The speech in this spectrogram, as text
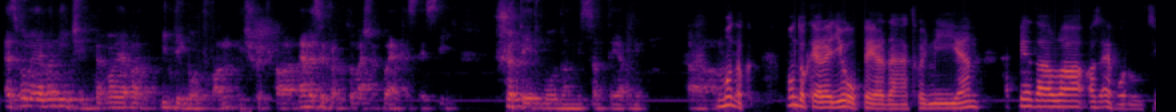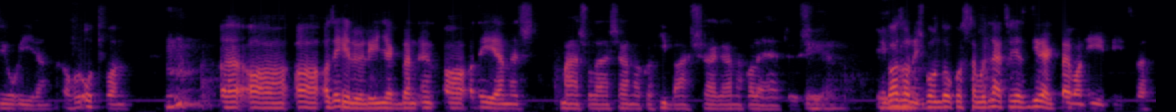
ez valójában nincs itt, mert valójában mindig ott van, és hogyha nem veszünk rá tudomást, akkor elkezdesz így sötét módon visszatérni. Mondok, mondok erre egy jó példát, hogy mi ilyen. Hát például az evolúció ilyen, ahol ott van uh-huh. a, a, az élőlényekben a, a DNS másolásának, a hibásságának a lehetősége. Igen. Még azon is gondolkoztam, hogy lehet, hogy ez direkt be van építve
